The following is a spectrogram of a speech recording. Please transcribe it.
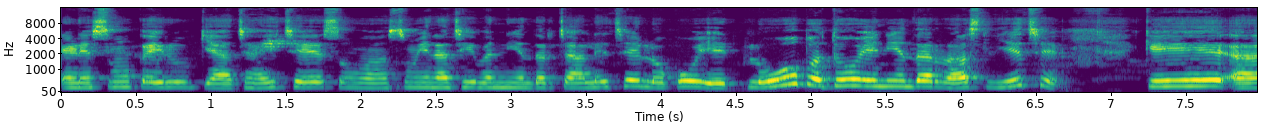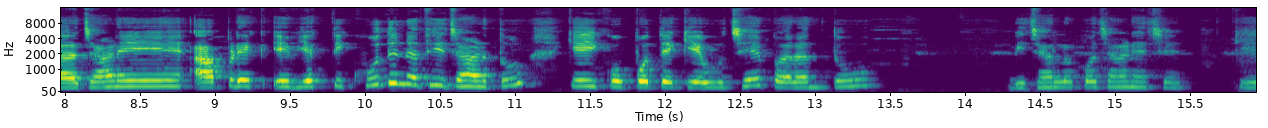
એણે શું કર્યું, ક્યાં જાય છે, શું શું એના જીવનની અંદર ચાલે છે, લોકો એટલો બધો એની અંદર રસ લે છે કે જાણે આપણે એ વ્યક્તિ ખુદ નથી જાણતું કે એ પોતે કેવું છે, પરંતુ બીજા લોકો જાણે છે કે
